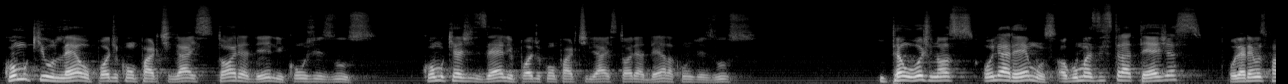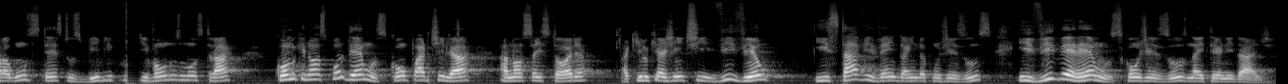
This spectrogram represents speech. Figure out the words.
Como que o Léo pode compartilhar a história dele com Jesus? Como que a Gisele pode compartilhar a história dela com Jesus? Então hoje nós olharemos algumas estratégias olharemos para alguns textos bíblicos que vão nos mostrar como que nós podemos compartilhar a nossa história, aquilo que a gente viveu e está vivendo ainda com Jesus e viveremos com Jesus na eternidade.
